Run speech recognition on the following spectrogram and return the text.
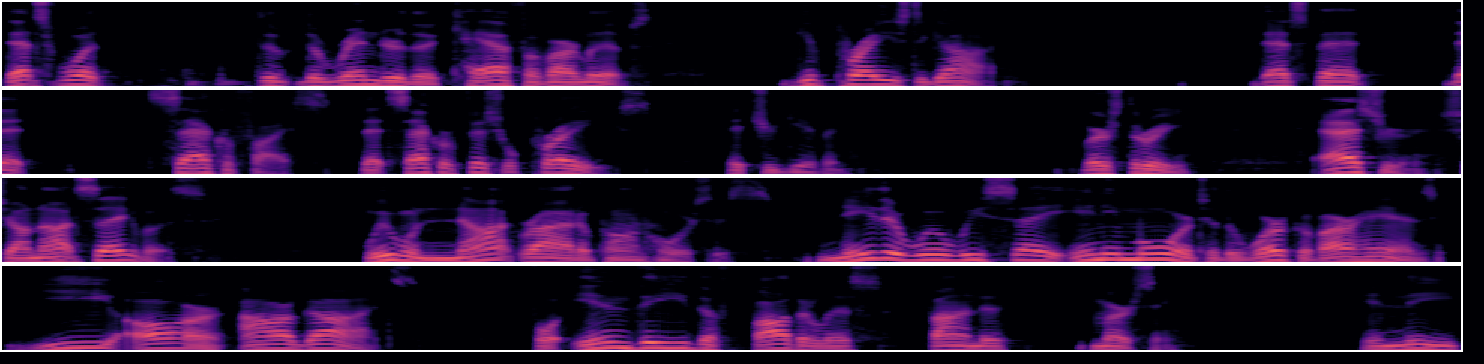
That's what the, the render the calf of our lips. Give praise to God. That's that that sacrifice, that sacrificial praise that you're giving. Verse 3 Asshur shall not save us. We will not ride upon horses, neither will we say any more to the work of our hands, Ye are our gods. For in thee the fatherless findeth mercy. In thee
